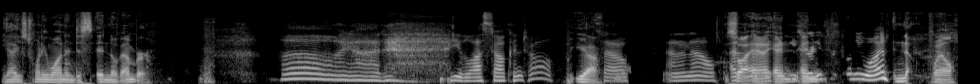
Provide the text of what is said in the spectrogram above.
Yeah, he's 21 in in November. Oh my God. You've lost all control. Yeah. So I don't know. I So don't know. I- Do you and- and- ready for 21. No, well,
